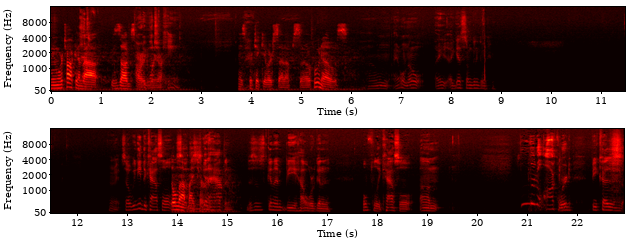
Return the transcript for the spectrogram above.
I mean, we're talking about Zug's Very much a hardware, his particular setup. So who knows? Um, I don't know. I, I guess I'm gonna go here. All right, so we need the castle. Still not so my this turn. is gonna happen. This is gonna be how we're gonna hopefully castle. Um, a little awkward because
